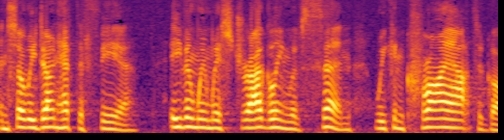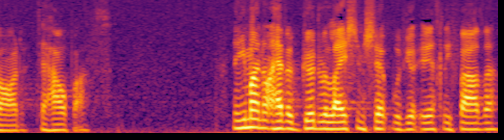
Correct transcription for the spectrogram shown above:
And so we don't have to fear. Even when we're struggling with sin, we can cry out to God to help us. Now, you might not have a good relationship with your earthly father.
